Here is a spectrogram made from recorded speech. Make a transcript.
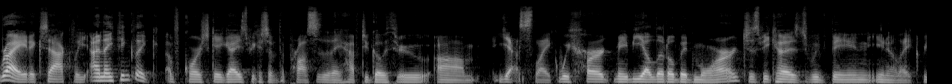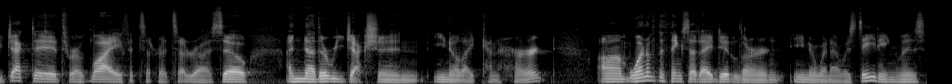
Right, exactly. And I think like of course gay guys because of the process that they have to go through, um, yes, like we hurt maybe a little bit more just because we've been, you know, like rejected throughout life, et cetera, et cetera. So another rejection, you know, like can hurt. Um, one of the things that I did learn, you know, when I was dating was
